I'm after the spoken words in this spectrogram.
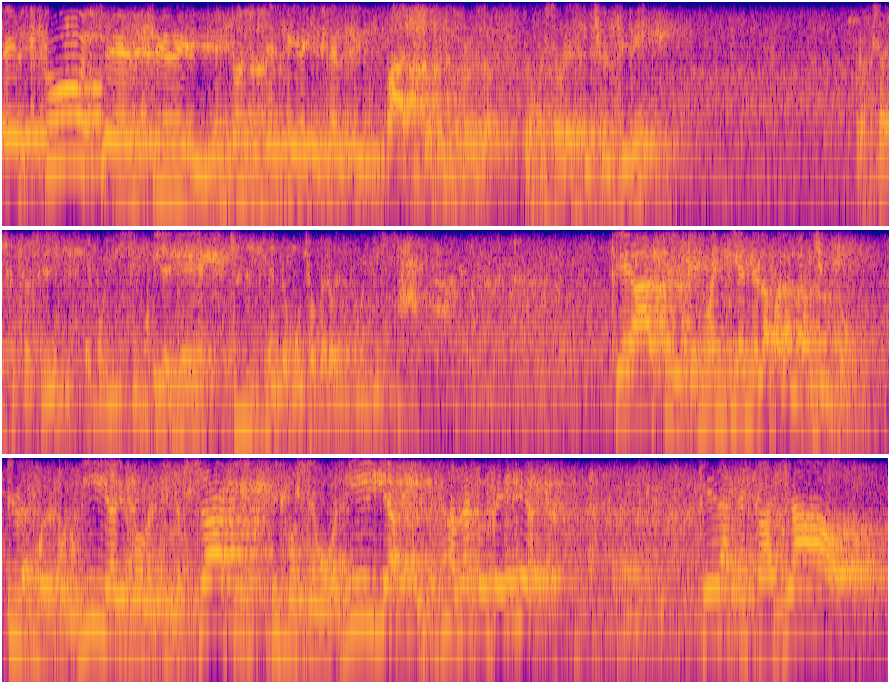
escuche el CD. Entonces él tiene que ser simpático con el profesor. Profesor, ¿escuchó el CD? Profesor, escuchó el CD, es buenísimo. ¿Y de qué? Yo no entiendo mucho, pero es buenísimo. ¿Qué hace el que no entiende el apalancamiento? Y la nueva economía, y Robert Kiyosaki, y José Bobadilla, empiezan a hablar tonterías. Quédate callado,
